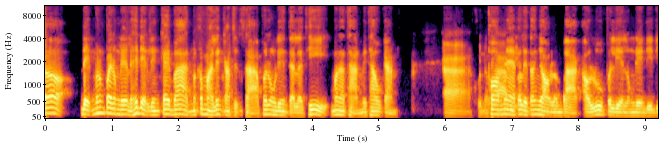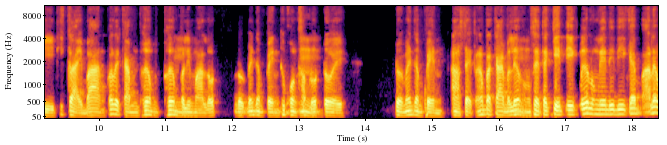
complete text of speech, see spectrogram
ก็ เด็กไม่ต้องไปโรงเรียนหรือให้เด็กเรียนใกล้บ้านมันก็มาเรื่องการศึกษาเพราะโรงเรียนแต่ละที่มาตรฐานไม่เท่ากัน อ่า คุณภาพพ่อแม่ก็เลยต้องยอมลำบากเอาลูกไปเรียนโรงเรียนดีๆ ที่ไกลบ้านก็เลยกลายเป็นเพิ่มเพิ่มอืมปริมาณรถโดยไม่จำเป็น ทุกคนขับอืมรถโดย โดยไม่จำเป็นอ่าเสร็จแล้วก็ประกลายมาเรื่องของเศรษฐกิจอีกเรื่องโรงเรียนดีๆแก้บ้านแล้ว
